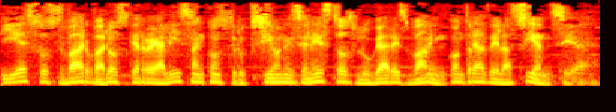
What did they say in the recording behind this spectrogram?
Y esos bárbaros que realizan construcciones en estos lugares van en contra de la ciencia.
